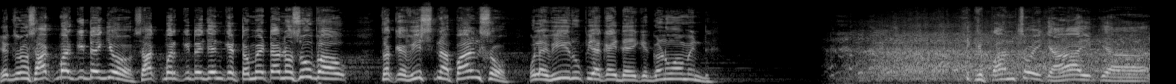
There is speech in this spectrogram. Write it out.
એક જણો શાક માર્કેટે ગયો. શાક માર્કેટે જઈને કે ટમેટાનો શું ભાવ? તો કે વીસના પાંચસો. ઓલા વીસ રૂપિયા કાઢ્યા કે ગણવા માંડ. કે પાંચસો, એ કે હા, એ કે હા.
